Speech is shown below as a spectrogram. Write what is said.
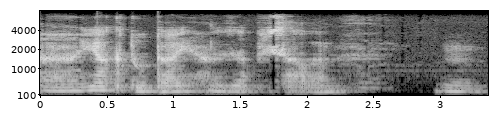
E, Jak tutaj zapisałem. Mm.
